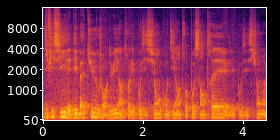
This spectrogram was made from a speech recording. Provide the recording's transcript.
difficiles et débattues aujourd'hui entre les positions qu'on dit anthropocentrées et les positions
